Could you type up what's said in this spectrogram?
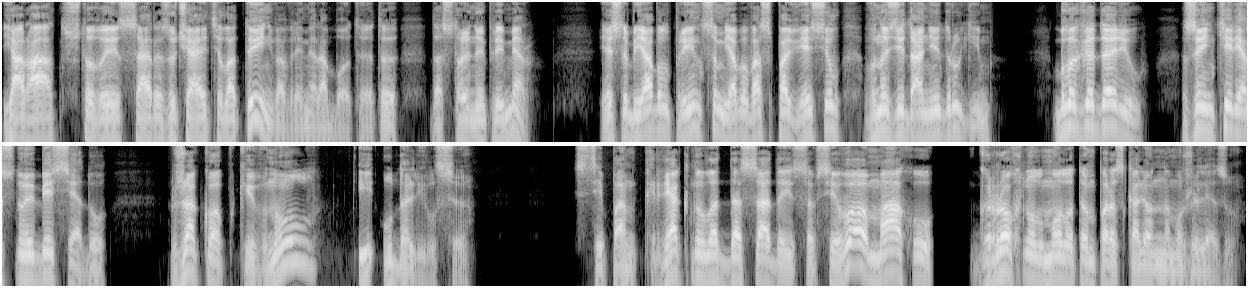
«Я рад, что вы, сэр, изучаете латынь во время работы. Это достойный пример. Если бы я был принцем, я бы вас повесил в назидании другим. Благодарю за интересную беседу». Жакоб кивнул и удалился. Степан крякнул от досады и со всего маху грохнул молотом по раскаленному железу.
